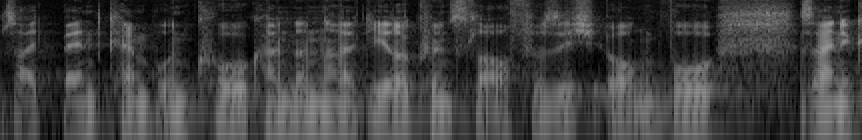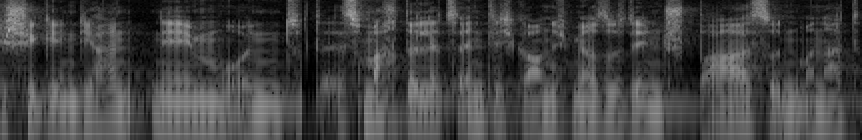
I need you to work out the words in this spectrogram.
Seit Bandcamp und Co. kann dann halt jeder Künstler auch für sich irgendwo seine Geschicke in die Hand nehmen. Und es machte letztendlich gar nicht mehr so den Spaß. Und man hat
